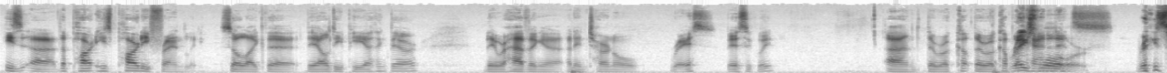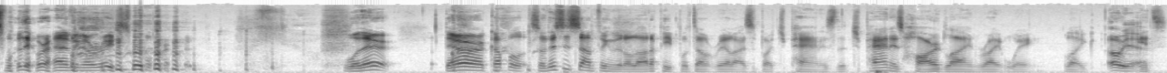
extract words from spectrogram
he's uh, the part. He's party friendly. So like the the LDP, I think they are. They were having a, an internal race basically, and there were a couple. There were a couple Race of candidates. Race war. They were having a race war. well, there there are a couple. So this is something that a lot of people don't realize about Japan is that Japan is hardline right wing. Like Oh, yeah. it's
